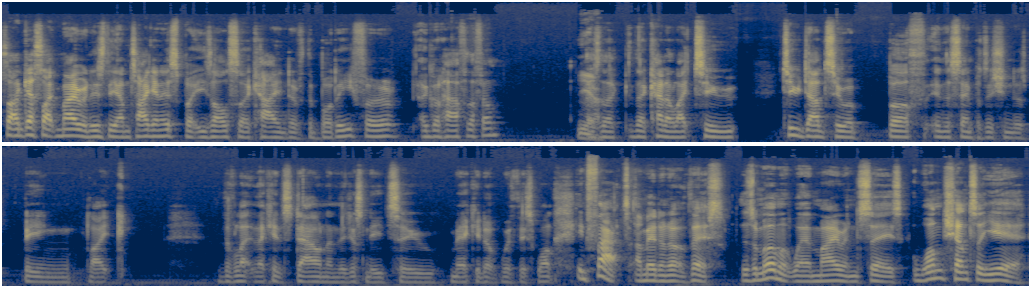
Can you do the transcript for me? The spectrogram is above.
so I guess like Myron is the antagonist, but he's also kind of the buddy for a good half of the film. Yeah. As they're, they're kind of like two two dads who are both in the same position as being like they've let their kids down and they just need to make it up with this one. In fact, I made a note of this. There's a moment where Myron says, one chance a year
